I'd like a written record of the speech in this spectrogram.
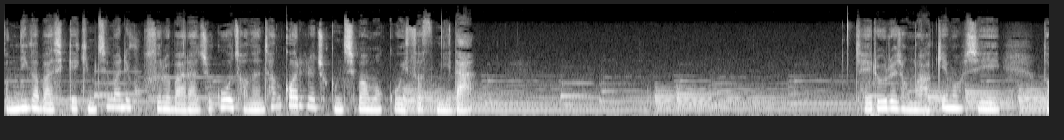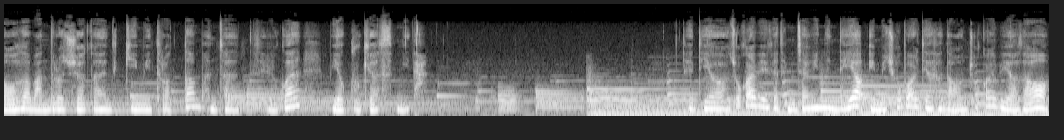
언니가 맛있게 김치말이 국수를 말아주고 저는 창거리를 조금 집어먹고 있었습니다. 재료를 정말 아낌없이 넣어서 만들어 주셨다는 느낌이 들었던 반찬들과 미역국이었습니다. 드디어 쪼갈비가 등장했는데요. 이미 초벌되어서 나온 쪼갈비여서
